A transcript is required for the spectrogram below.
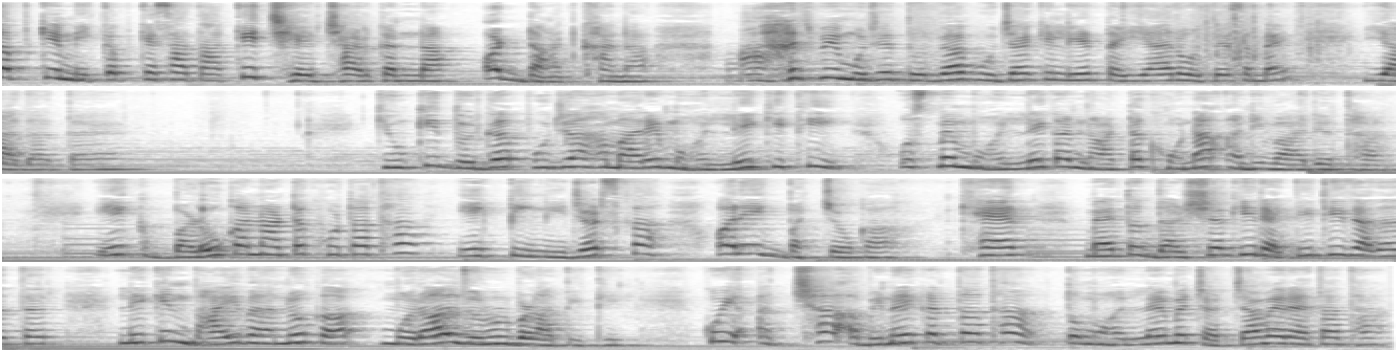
सबके मेकअप के साथ आके छेड़छाड़ करना और डांट खाना। आज भी मुझे दुर्गा पूजा के लिए तैयार होते समय याद आता है। क्योंकि दुर्गा पूजा हमारे मोहल्ले की थी, उसमें मोहल्ले का नाटक होना अनिवार्य था। एक बड़ों का नाटक होता था, एक टीनेजर्स का और एक बच्चों का। खैर, मैं तो दर्शक ही रहती थी ज़्यादातर, लेकिन भाई बहनों का मुराल ज़रूर बढ़ाती थी। कोई अच्छा अभिनय करता था तो मोहल्ले में चर्चा में रहता था,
